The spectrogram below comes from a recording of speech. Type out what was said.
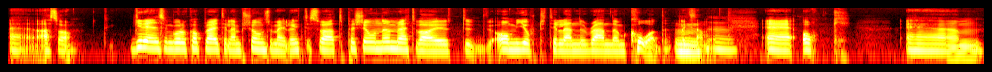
eh, alltså grejer som går att koppla till en person som möjligt så att personnumret var ju t- omgjort till en random kod. Liksom. Mm. Eh, och ehm,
